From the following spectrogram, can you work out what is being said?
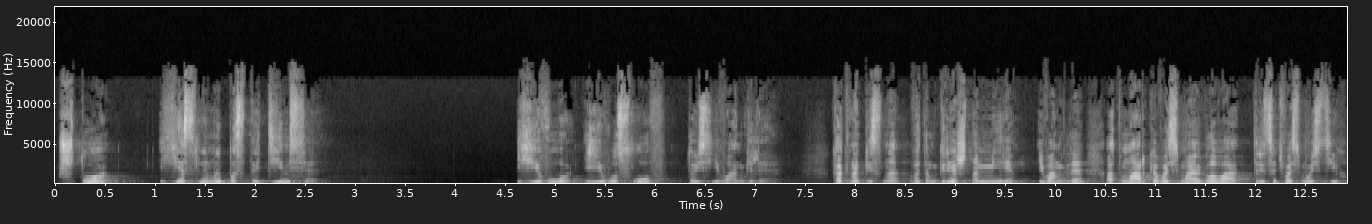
что если мы постыдимся Его и Его слов, то есть Евангелия, как написано в этом грешном мире, Евангелие от Марка, 8 глава, 38 стих.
